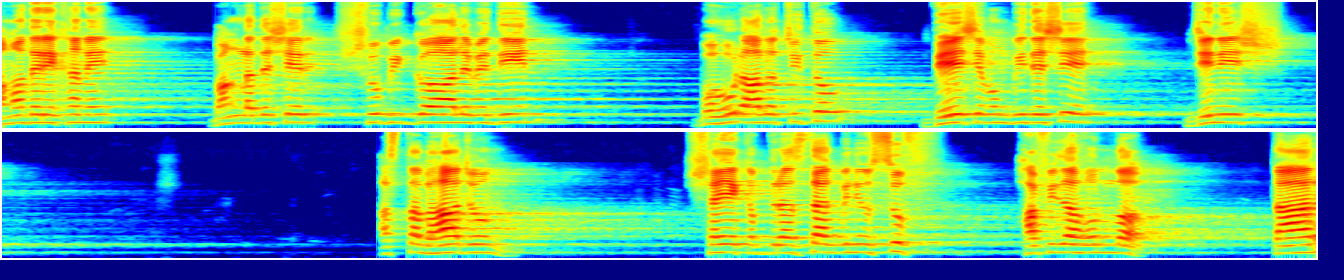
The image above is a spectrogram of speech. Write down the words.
আমাদের এখানে বাংলাদেশের সুবিজ্ঞ আলেমে দিন, বহুল আলোচিত দেশ এবং বিদেশে যিনি আস্তাভাজন শেখ আব্দুল রাজ্জাক বিন ইউসুফ হাফিজাহুল্লাহ, তার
